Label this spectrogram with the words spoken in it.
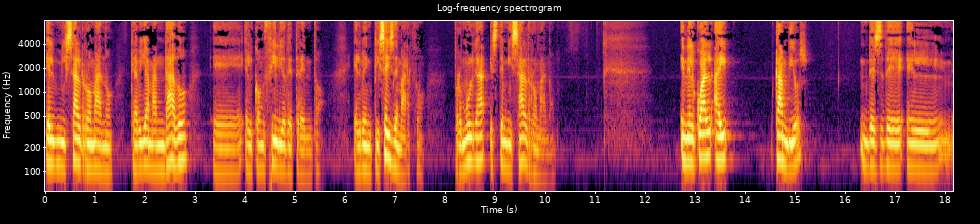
el misal romano que había mandado eh, el concilio de Trento. El 26 de marzo promulga este misal romano, en el cual hay cambios desde el...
